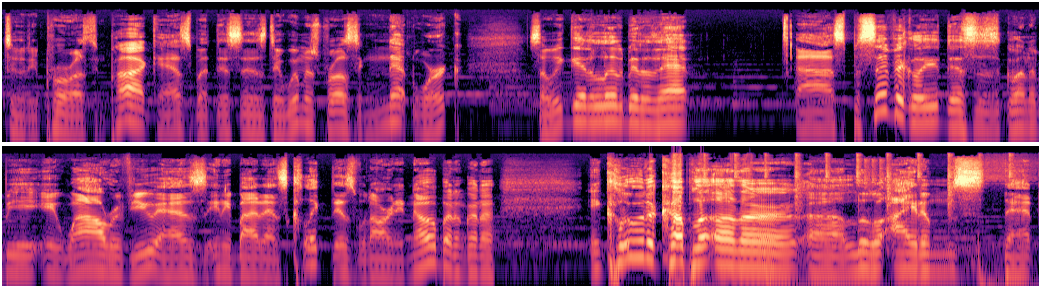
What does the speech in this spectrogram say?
to the Pro Wrestling Podcast, but this is the Women's Pro Wrestling Network. So we get a little bit of that. Uh, specifically, this is going to be a WoW review, as anybody that's clicked this would already know, but I'm going to include a couple of other uh, little items that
